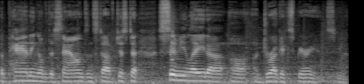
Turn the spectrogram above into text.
the panning of the sounds and stuff just to simulate a, a, a drug experience. You know.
